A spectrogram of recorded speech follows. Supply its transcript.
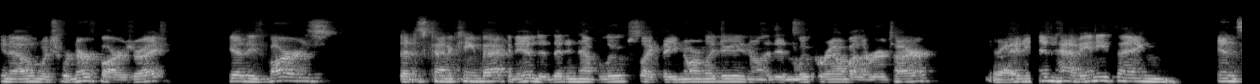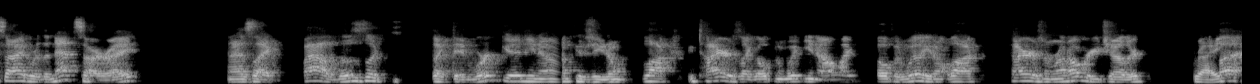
you know, which were Nerf bars, right? He had these bars that just kind of came back and ended. They didn't have loops like they normally do, you know, they didn't loop around by the rear tire. Right. And he didn't have anything inside where the nets are, right? And I was like, wow, those look like they'd work good, you know, because you don't lock tires like open wheel, you know, like open wheel, you don't lock tires and run over each other. Right. But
